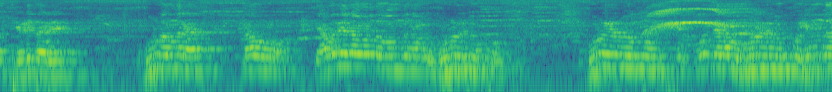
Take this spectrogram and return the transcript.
ಅಂತ ಹೇಳಿದ್ದಾರೆ. ಗುರು ಅಂದ್ರೆ ನಾವು ಯಾವುದೇ ಒಂದು ಒಂದು ನಮಗೆ ಗುರು ಇರಬೇಕು. ಗುರು ಇರಬೇಕು, ಮುಂದೆ ನಮಗೆ ಗುರು ಇರಬೇಕು, ಹಿಂದೆ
